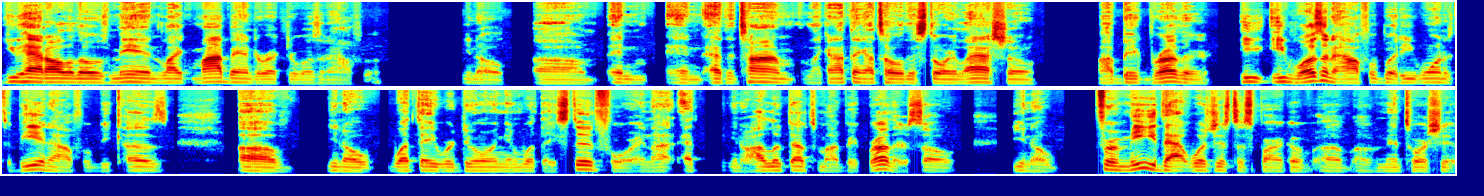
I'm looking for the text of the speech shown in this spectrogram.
you had all of those men, like my band director was an alpha, you know, um, and and at the time, like and I think I told this story last show, my big brother, he he was an alpha, but he wanted to be an alpha because of you know what they were doing and what they stood for. And i at, you know i looked up to my big brother. So you know for me that was just a spark of, of, of mentorship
